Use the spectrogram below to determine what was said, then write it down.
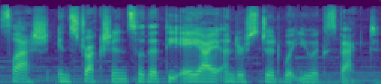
slash instruction so that the AI understood what you expect?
